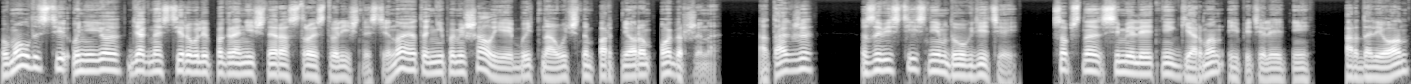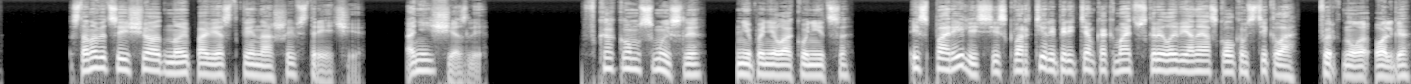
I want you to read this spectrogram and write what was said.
В молодости у нее диагностировали пограничное расстройство личности, но это не помешало ей быть научным партнером Обержина, а также завести с ним двух детей. Собственно, семилетний Герман и пятилетний Ардалион становится еще одной повесткой нашей встречи. Они исчезли. «В каком смысле?» — не поняла куница. «Испарились из квартиры перед тем, как мать вскрыла вены осколком стекла», — фыркнула Ольга.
